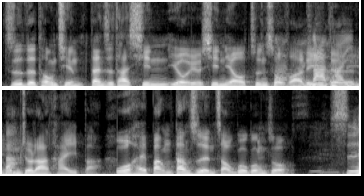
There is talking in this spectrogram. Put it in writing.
值得同情，但是他心又有心要遵守法律的人，我们就拉他一把。我还帮当事人找过工作。是。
